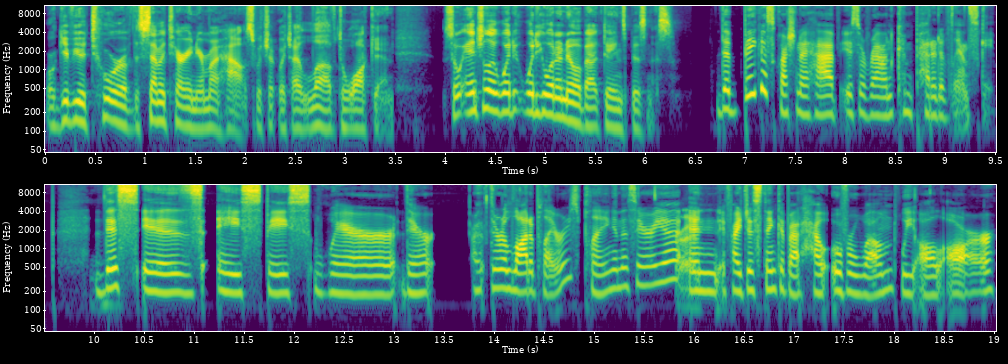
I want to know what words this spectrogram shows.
or give you a tour of the cemetery near my house, which which I love to walk in. So, Angela, what what do you want to know about Dane's business? The biggest question I have is around competitive landscape. This is a space where there there are a lot of players playing in this area. Right. And if I just think about how overwhelmed we all are,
